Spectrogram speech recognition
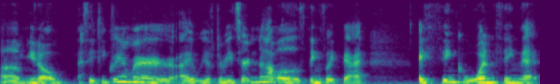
um, you know, SAT grammar, I we have to read certain novels, things like that. I think one thing that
